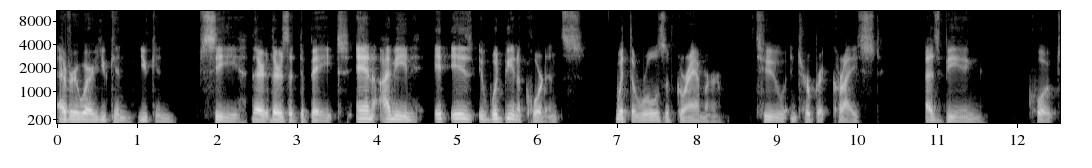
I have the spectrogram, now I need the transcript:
everywhere. You can you can see there there's a debate, and I mean it is it would be in accordance with the rules of grammar to interpret Christ as being quote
